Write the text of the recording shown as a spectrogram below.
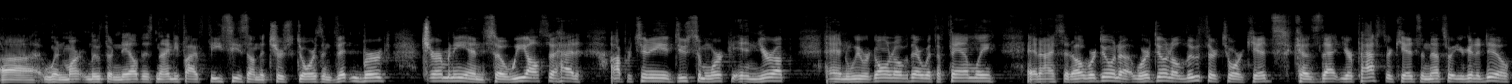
uh, when Martin Luther nailed his 95 Theses on the church doors in Wittenberg, Germany. And so we also had opportunity to do some work in Europe. And we were going over there with the family. And I said, "Oh, we're doing a we're doing a Luther tour, kids, because that you're pastor kids, and that's what you're going to do."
